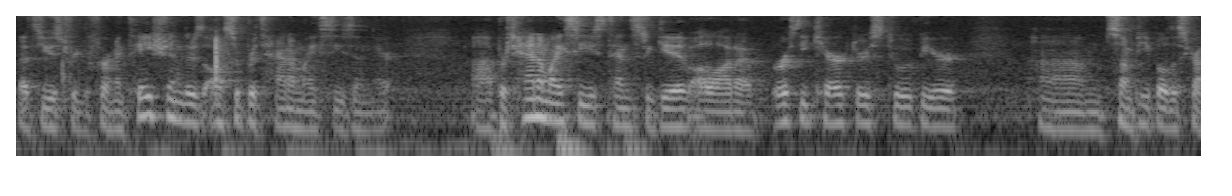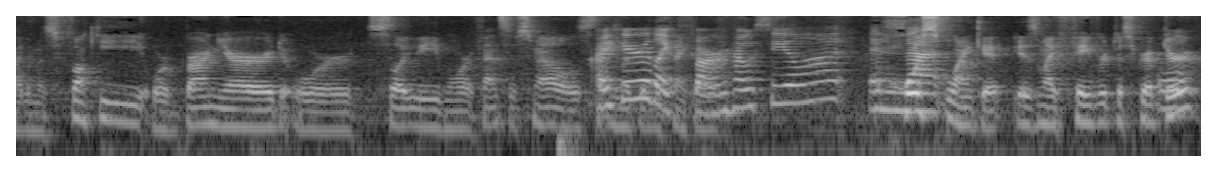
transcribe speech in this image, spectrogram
that's used for your fermentation. There's also Brettanomyces in there. Uh, Brettanomyces tends to give a lot of earthy characters to a beer. Um, some people describe them as funky or barnyard or slightly more offensive smells. I hear like think of. farmhousey a lot, and Horse that, blanket is my favorite descriptor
